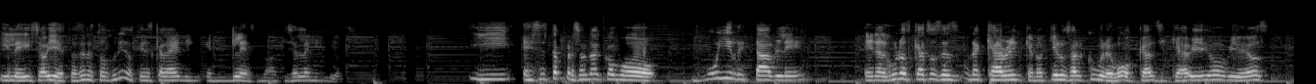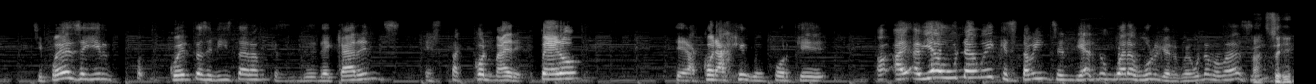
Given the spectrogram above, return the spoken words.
y le dice, oye, estás en Estados Unidos, tienes que hablar en, inglés, ¿no? Aquí se habla en inglés. Y es esta persona como muy irritable. En algunos casos es una Karen que no quiere usar cubrebocas y que ha habido videos. Si pueden seguir cuentas en Instagram de, Karens, está con madre. Pero te da coraje, güey, porque había una, güey, que se estaba incendiando un Whataburger, güey, una mamá así. Ah, sí.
